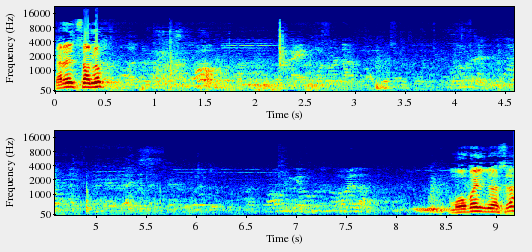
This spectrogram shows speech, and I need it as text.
करायच चालू मोबाईल घेऊ असं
